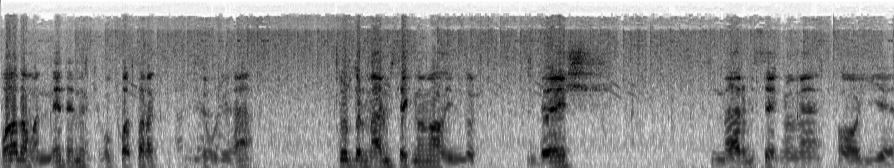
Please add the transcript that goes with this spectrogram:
bu adama ne denir ki? Hook basarak bizi vuruyor ha. Dur dur mermi sekmemi alayım dur. 5 Mermi sekmeme. Oh yeah.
